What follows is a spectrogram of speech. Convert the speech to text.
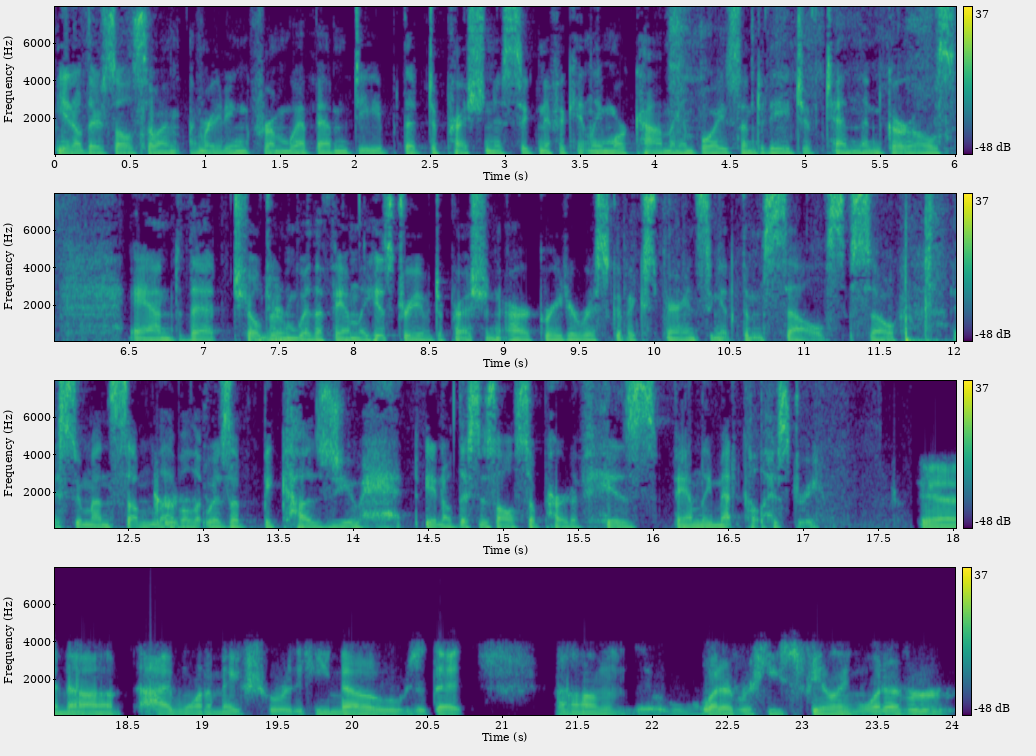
You know, there's also, I'm, I'm, reading from WebMD, that depression is significantly more common in boys under the age of 10 than girls, and that children yeah. with a family history of depression are at greater risk of experiencing it themselves. So I assume on some level it was a, because you, had, you know, this is also part of his family medical history. And uh, I want to make sure that he knows that um, whatever he's feeling, whatever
